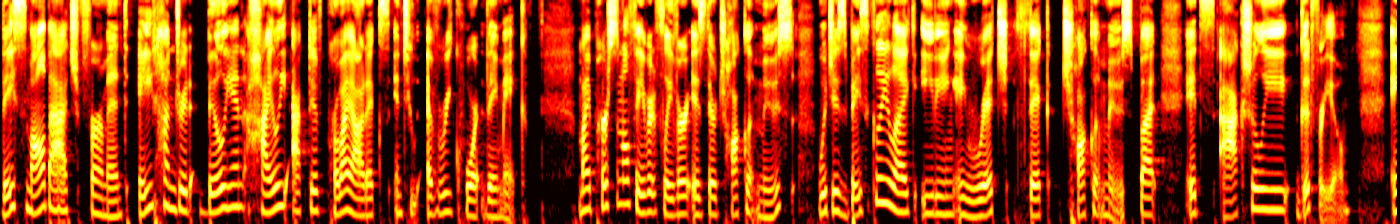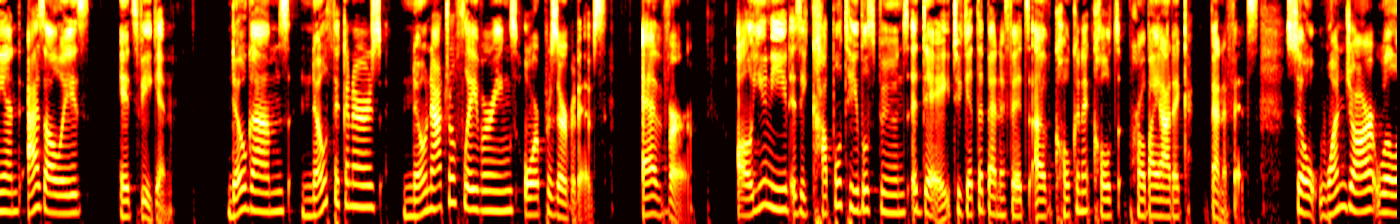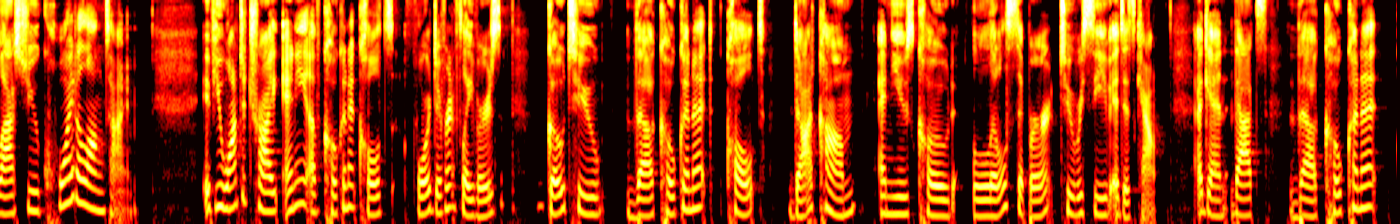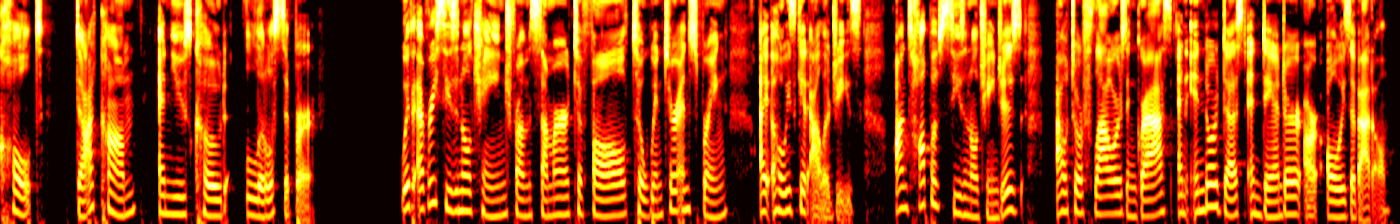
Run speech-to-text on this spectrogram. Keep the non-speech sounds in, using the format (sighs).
They small batch ferment 800 billion highly active probiotics into every quart they make. My personal favorite flavor is their chocolate mousse, which is basically like eating a rich, thick chocolate mousse, but it's actually good for you. And as always, it's vegan. No gums, no thickeners, no natural flavorings or preservatives. Ever. All you need is a couple tablespoons a day to get the benefits of Coconut Cult's probiotic benefits. So, one jar will last you quite a long time. If you want to try any of Coconut Cult's four different flavors, go to thecoconutcult.com and use code Little Sipper to receive a discount. Again, that's thecoconutcult.com and use code Little Sipper. With every seasonal change from summer to fall to winter and spring, I always get allergies. On top of seasonal changes, outdoor flowers and grass and indoor dust and dander are always a battle.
